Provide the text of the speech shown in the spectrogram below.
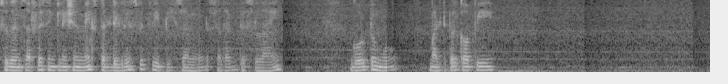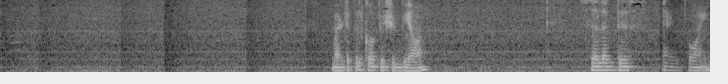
so then surface inclination makes 30 degrees with VP so I'm going to select this line go to move multiple copy. Multiple copy should be on. Select this endpoint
